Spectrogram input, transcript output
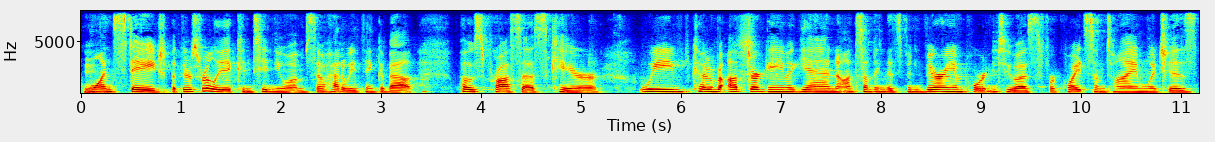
one stage, but there's really a continuum. So, how do we think about post process care? We've kind of upped our game again on something that's been very important to us for quite some time, which is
